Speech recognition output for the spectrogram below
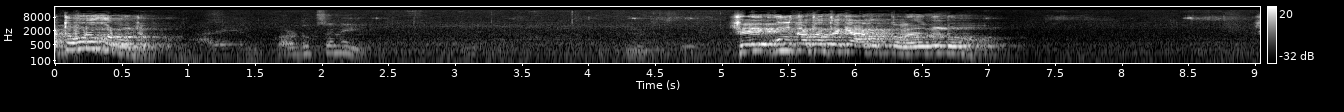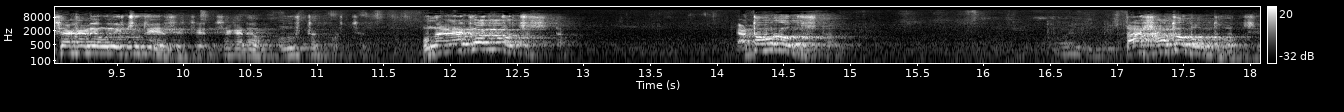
এত বড় কর্মযোগ্য। সেই কলকাতা থেকে আগরতলা রবীন্দ্র ভবন সেখানে উনি ছুটে এসেছেন, সেখানে অনুষ্ঠান করছেন। ওনার একক প্রচেষ্টা। এত বড় অনুষ্ঠান। তার সাথেও বদ্ধ হচ্ছে।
